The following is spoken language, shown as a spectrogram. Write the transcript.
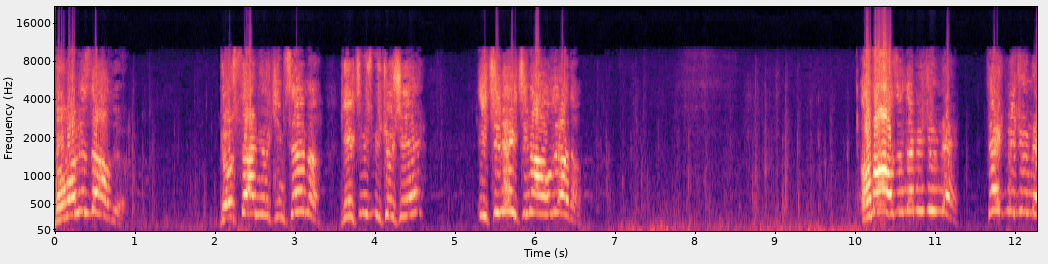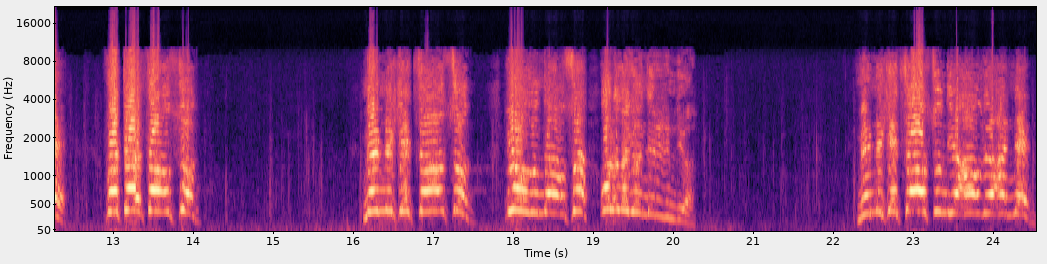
Babanız da ağlıyor. Göstermiyor kimse ama geçmiş bir köşeye içine içine ağlıyor adam. Ama ağzında bir cümle. Tek bir cümle. Vatan sağ olsun. Memleket sağ olsun. Bir oğlum daha olsa onu da gönderirim diyor. Memleket sağ olsun diye ağlıyor annem.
